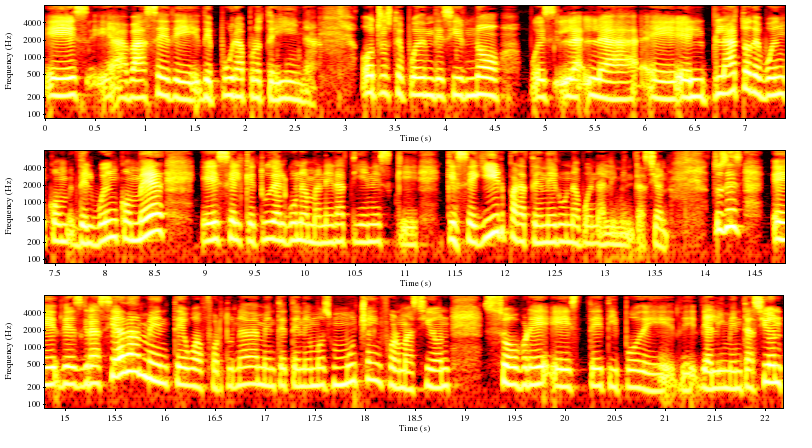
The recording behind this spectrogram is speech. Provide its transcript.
es eh, a base de, de, pura proteína. Otros te pueden decir, no, pues la, eh, el plato de buen del buen comer es el que tú de alguna manera tienes que, que seguir para tener una buena alimentación. Entonces, desgraciadamente o afortunadamente tenemos mucha información sobre este tipo de, de, alimentación,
